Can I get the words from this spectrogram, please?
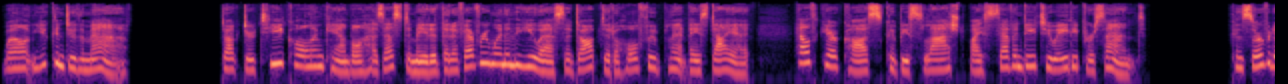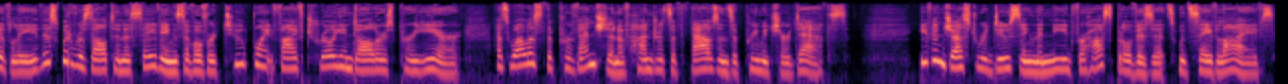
Well, you can do the math. Dr. T. Colin Campbell has estimated that if everyone in the U.S. adopted a whole food plant based diet, healthcare costs could be slashed by 70 to 80 percent. Conservatively, this would result in a savings of over $2.5 trillion per year, as well as the prevention of hundreds of thousands of premature deaths. Even just reducing the need for hospital visits would save lives.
